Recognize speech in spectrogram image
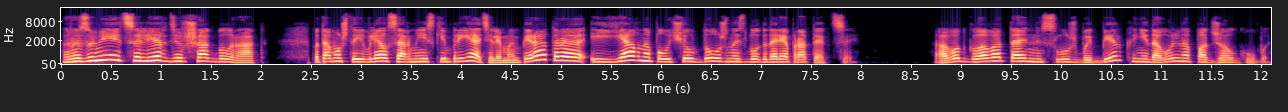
Разумеется, Лер Дюршак был рад, потому что являлся армейским приятелем императора и явно получил должность благодаря протекции. А вот глава тайной службы Берг недовольно поджал губы.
